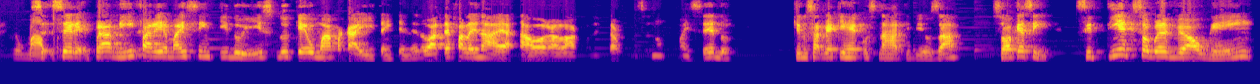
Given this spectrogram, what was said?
No mapa. Se- seria- Pra mim, faria mais sentido isso do que o mapa cair, tá entendendo? Eu até falei na, na hora lá, quando a gente tava conversando mais cedo, que não sabia que recurso narrativo ia usar. Só que assim, se tinha que sobreviver alguém,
